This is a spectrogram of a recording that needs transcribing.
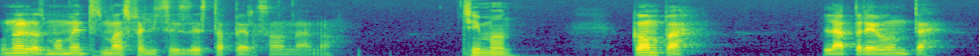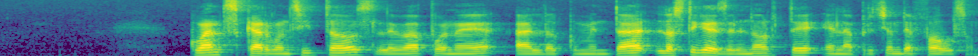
uno de los momentos más felices de esta persona, ¿no? Simón. Compa, la pregunta. ¿Cuántos carboncitos le va a poner al documental Los Tigres del Norte en la prisión de Folsom?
